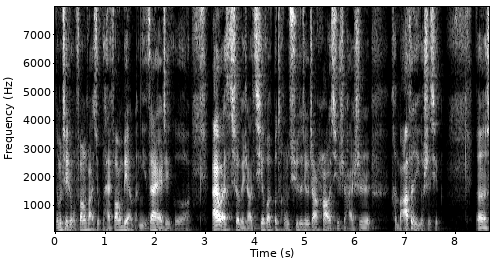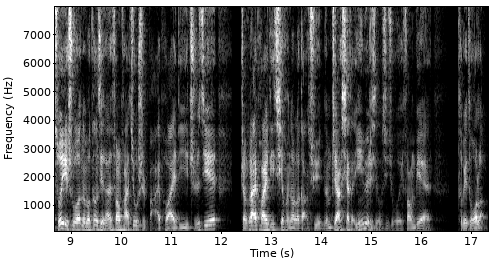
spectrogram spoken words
那么这种方法就不太方便了。你在这个 iOS 设备上切换不同区的这个账号，其实还是很麻烦的一个事情。呃，所以说，那么更简单的方法就是把 Apple ID 直接。整个 Apple ID 切换到了港区，那么这样下载音乐这些东西就会方便特别多了。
